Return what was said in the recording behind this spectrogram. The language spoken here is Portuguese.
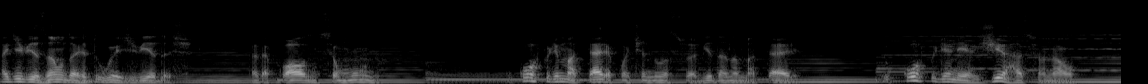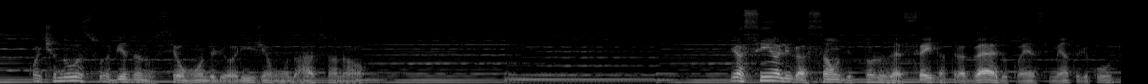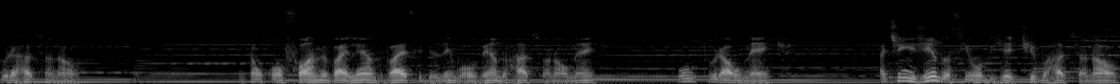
a divisão das duas vidas, cada qual no seu mundo. O corpo de matéria continua sua vida na matéria, e o corpo de energia racional continua sua vida no seu mundo de origem, o mundo racional. E assim a ligação de todos é feita através do conhecimento de cultura racional. Então, conforme vai lendo, vai se desenvolvendo racionalmente, culturalmente, atingindo assim o objetivo racional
